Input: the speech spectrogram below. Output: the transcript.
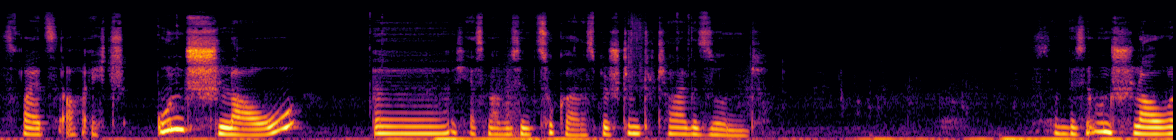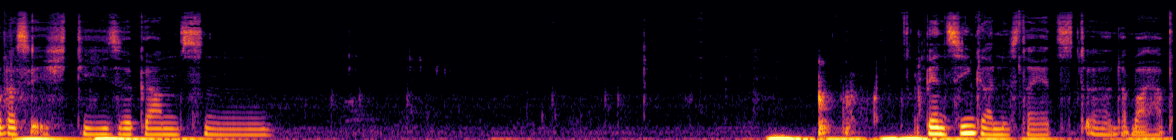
Das war jetzt auch echt unschlau. Äh, ich esse mal ein bisschen Zucker. Das ist bestimmt total gesund. Das ist ein bisschen unschlau, dass ich diese ganzen Benzinkanister jetzt äh, dabei habe.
